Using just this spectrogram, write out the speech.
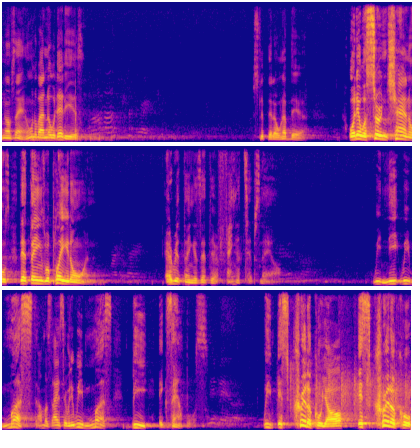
you know what I'm saying? I don't nobody know what that is. Slip that on up there. Or there were certain channels that things were played on. Everything is at their fingertips now. We need, we must, I must, I say, we must be examples. We, it's critical, y'all. It's critical.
